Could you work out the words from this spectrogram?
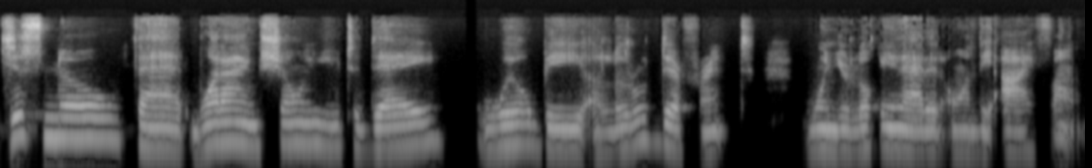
just know that what I'm showing you today will be a little different when you're looking at it on the iPhone.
